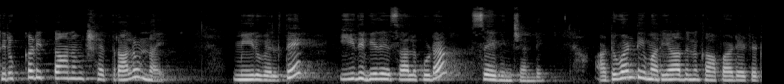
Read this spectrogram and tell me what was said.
తిరుక్కడిత్తానం క్షేత్రాలు ఉన్నాయి. మీరు వెళ్తే ఈ దివ్యదేశాలు కూడా సేవించండి. అటువంటి మర్యాదను కాపాడేటటువంటి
